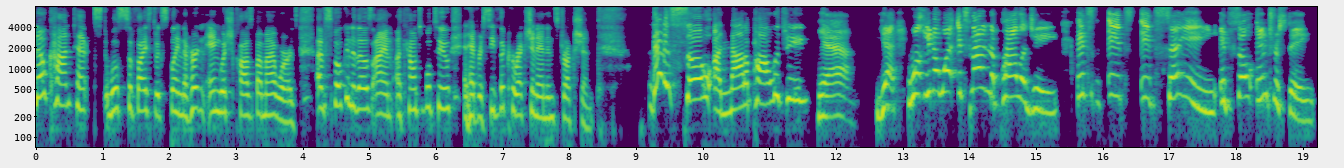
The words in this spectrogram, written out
no context will suffice to explain the hurt and anguish caused by my words. I've spoken to those I am accountable to and have received the correction and instruction. That is so a not apology. Yeah. Yeah. Well, you know what? It's not an apology. It's it's it's saying it's so interesting.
